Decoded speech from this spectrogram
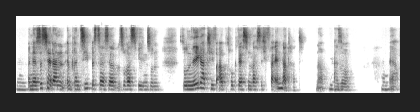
Und das ist ja dann, im Prinzip ist das ja sowas wie so ein, so ein Negativabdruck dessen, was sich verändert hat. Ne? Mhm. Also Mhm. Ja,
